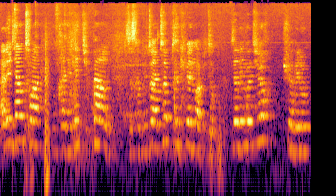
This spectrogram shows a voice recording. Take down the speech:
Allez, viens, toi. Mon frère aîné, tu parles. Ce serait plutôt à toi de t'occuper de moi, plutôt. Vous avez une voiture? Je suis à vélo.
